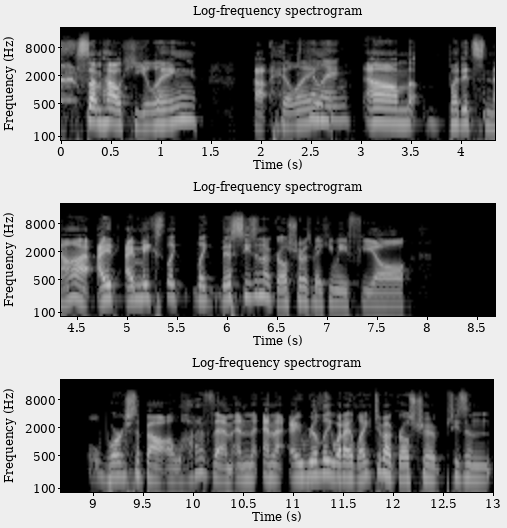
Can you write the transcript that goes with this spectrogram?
somehow healing. Uh healing. Healing. Um, but it's not. I I makes like like this season of Girls Trip is making me feel worse about a lot of them and and I really what I liked about Girls Trip season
